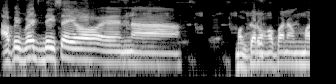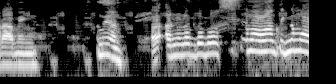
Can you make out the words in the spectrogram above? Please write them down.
happy birthday sa'yo and ah, magkaroon ka pa ng maraming... Ano yan? Ah, ano lang ba boss? Tignan mo, tignan mo.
